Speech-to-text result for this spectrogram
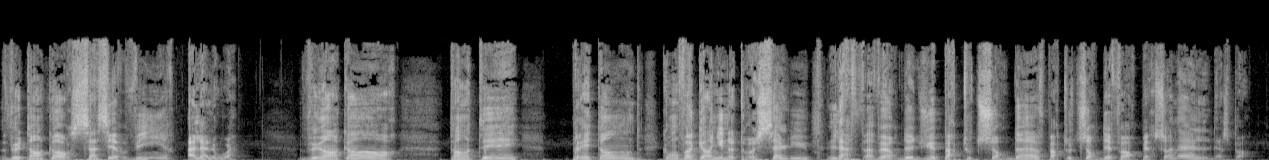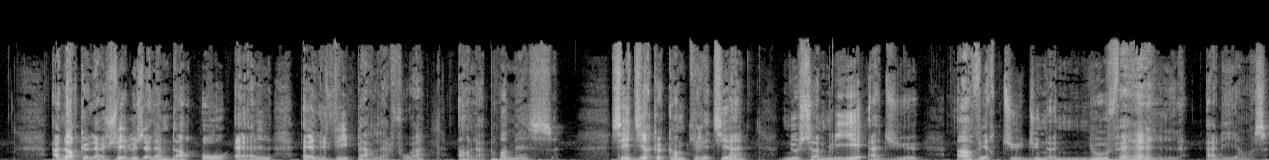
veut encore s'asservir à la loi, veut encore tenter, prétendre qu'on va gagner notre salut, la faveur de Dieu par toutes sortes d'œuvres, par toutes sortes d'efforts personnels, n'est-ce pas? Alors que la Jérusalem d'en haut, elle, elle vit par la foi en la promesse. C'est dire que comme chrétiens, nous sommes liés à Dieu en vertu d'une nouvelle alliance.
